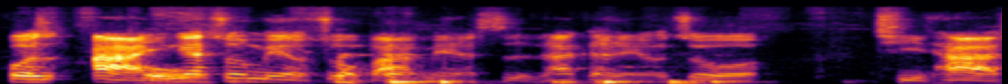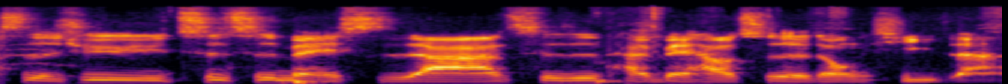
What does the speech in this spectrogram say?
或是啊应该说没有做吧，没有事，他可能有做。其他的事去吃吃美食啊，吃吃台北好吃的东西这样，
